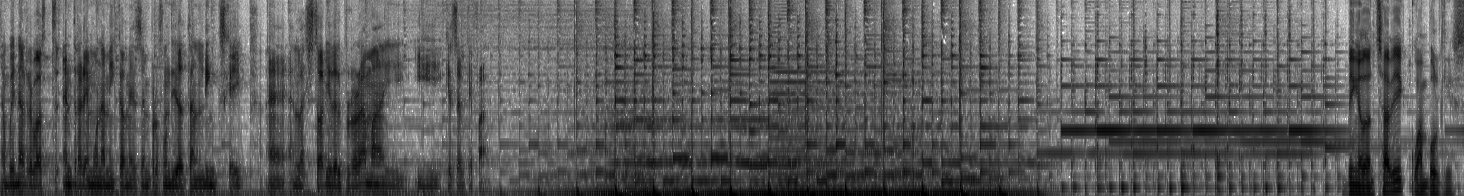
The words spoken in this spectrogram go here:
avui en el rebost entrarem una mica més en profunditat en Linkscape, eh, en la història del programa i, i què és el que fa. Vinga, doncs, Xavi, quan vulguis.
